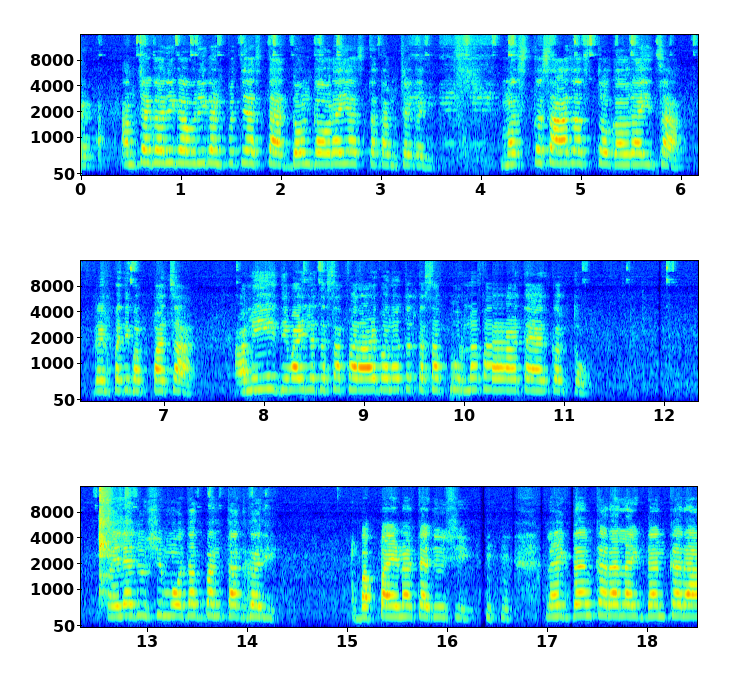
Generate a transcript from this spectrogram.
आमच्या घरी गौरी गणपती असतात. दोन गौराई असतात आमच्या घरी. मस्त साज असतो गौराईचा गणपती बाप्पाचा. आम्ही दिवाळीला जसा फराळ बनवतो तसा पूर्ण फराळ तयार करतो. पहिल्या दिवशी मोदक बनतात घरी. बाप्पा येणार त्या दिवशी. लाईक डन करा लाईक डन करा.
